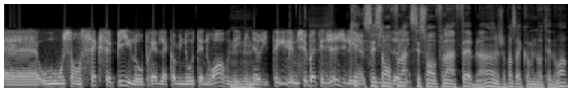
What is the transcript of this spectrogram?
euh, ou, son sex appeal auprès de la communauté noire ou des mhm. minorités. M. Buttigieg, il est, C'est son, flanc, c'est son flanc faible, hein, je pense, à la communauté noire.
